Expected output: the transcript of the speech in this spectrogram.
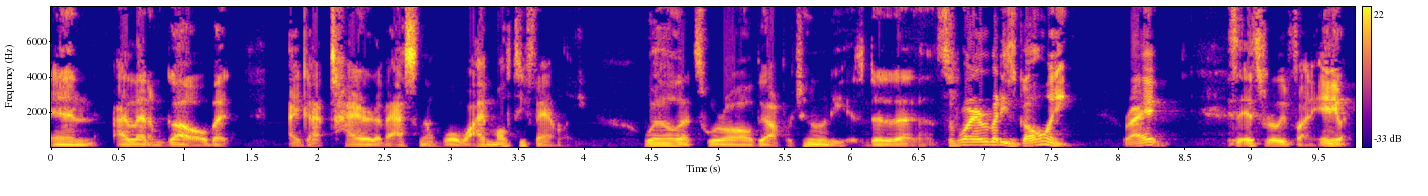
And I let them go, but I got tired of asking them, well, why multifamily? Well, that's where all the opportunity is. That's where everybody's going, right? It's, it's really funny. Anyway,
